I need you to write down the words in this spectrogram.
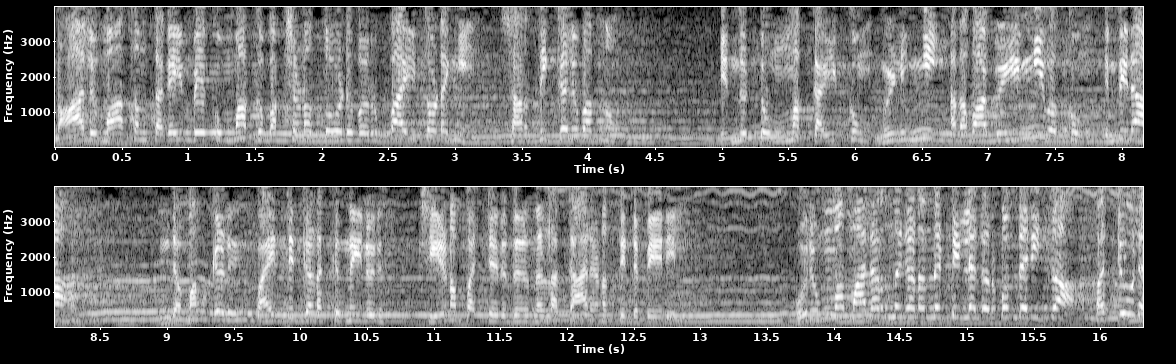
നാലു മാസം തികയുമ്പേക്ക് ഉമ്മക്ക് ഭക്ഷണത്തോട് വെറുപ്പായി തുടങ്ങി ഛർദിക്കൽ വന്നു. എന്നിട്ട് ഉമ്മ കഴിക്കും വിഴുങ്ങി അഥവാ വിഴുങ്ങി വെക്കും. എന്തിനാ? എന്റെ മക്കൾ വയറ്റിൽ കിടക്കുന്നതിന് ഒരു ക്ഷീണം പറ്റരുത് എന്നുള്ള കാരണത്തിന്റെ പേരിൽ. ഒരു ഉമ്മ മലർന്നു കിടന്നിട്ടില്ല ഗർഭം ധരിച്ച. പറ്റൂല.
